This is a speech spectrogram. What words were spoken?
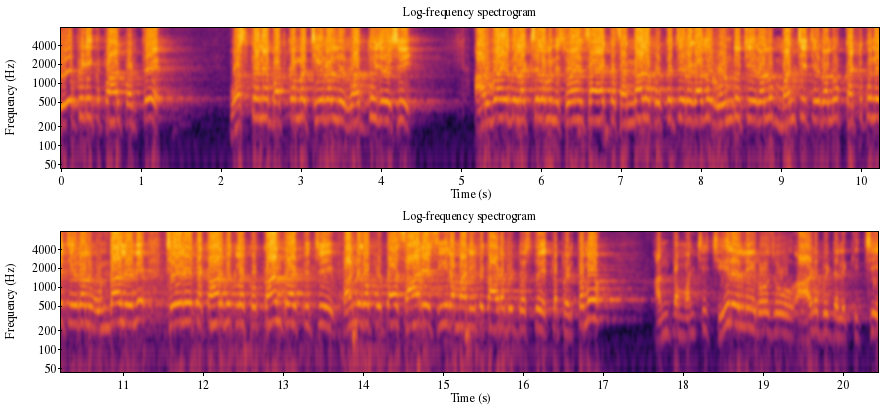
దోపిడీకి పాల్పడితే వస్తేనే బతుకమ్మ చీరల్ని రద్దు చేసి అరవై ఐదు లక్షల మంది స్వయం సహాయక సంఘాలకు ఒక్క చీర కాదు రెండు చీరలు మంచి చీరలు కట్టుకునే చీరలు ఉండాలని చేనేత కార్మికులకు కాంట్రాక్ట్ ఇచ్చి పండుగ పూట సారే సీర మన ఇంటికి ఆడబిడ్డ వస్తే ఎట్లా పెడతామో? అంత మంచి చీరల్ని ఈరోజు ఆడబిడ్డలకిచ్చి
